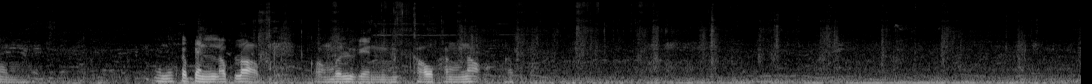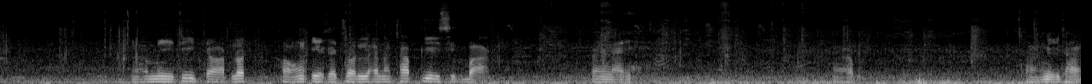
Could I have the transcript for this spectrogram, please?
มุมอันนี้ ก็เป็นรอบๆของบริเวณเขาข้างนอกครับมีที่จอดรถของเอกชนแล้วนะครับ 20 บาท ข้างในนะครับ ทางนี้ทาง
